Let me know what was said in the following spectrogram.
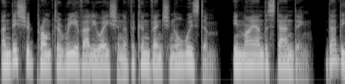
and this should prompt a re evaluation of the conventional wisdom, in my understanding, that the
